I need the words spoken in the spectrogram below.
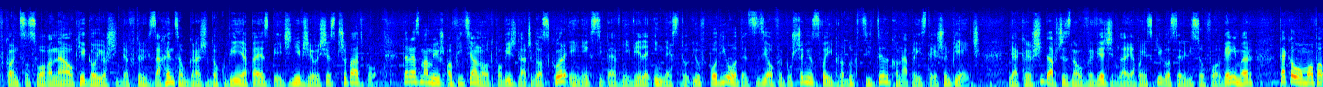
w końcu słowa Naokiego Yoshida, w których zachęcał grać do kupienia PS5 nie wzięły się z przypadku. Teraz mamy już oficjalną odpowiedź, dlaczego Square Enix i pewnie wiele innych studiów podjęło decyzję o wypuszczeniu swojej produkcji tylko na PlayStation 5. Jak Yoshida przyznał w wywiadzie dla japońskiego serwisu 4Gamer, taka umowa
